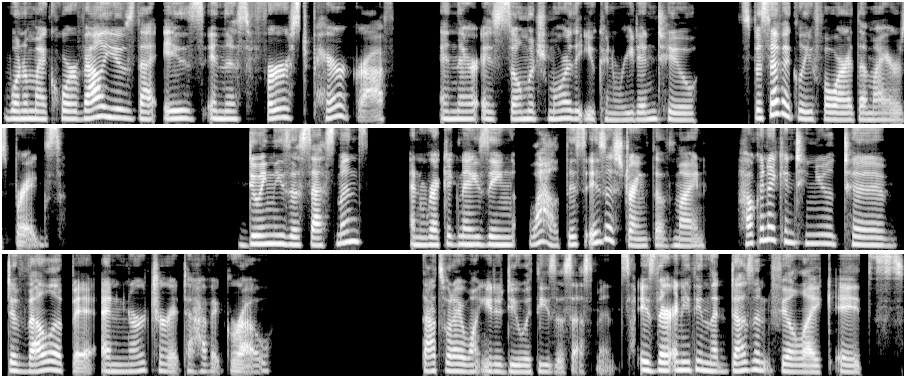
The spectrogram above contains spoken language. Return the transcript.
one of my core values that is in this first paragraph. And there is so much more that you can read into specifically for the Myers Briggs. Doing these assessments and recognizing, wow, this is a strength of mine. How can I continue to develop it and nurture it to have it grow? That's what I want you to do with these assessments. Is there anything that doesn't feel like it's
